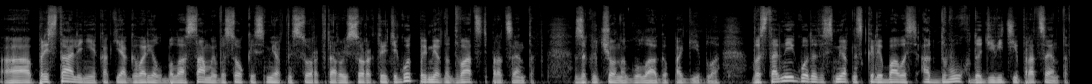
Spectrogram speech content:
А, при Сталине, как я говорил, была самая высокая смертность 42-43 год, примерно 20% заключенных ГУЛАГа погибло. В остальные годы эта смертность колебалась от 2 до 9%.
